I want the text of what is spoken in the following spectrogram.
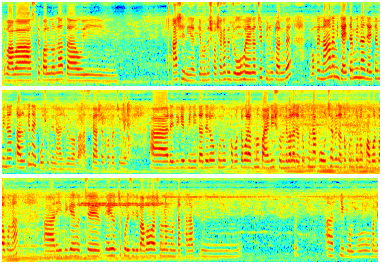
তো বাবা আসতে পারল না, তা ওই আসেনি আর কি। আমাদের শশা খাতে জো হয়ে গেছে, পিলু টানবে। বাবাকে, না আমি যাইতামই না যাইতামই না, কালকে নাই পরশু দিন আসবে বাবা, আজকে আসার কথা ছিল। আর এদিকে বিনিতাদেরও কোনো খবর টবর এখনও পাইনি। সন্ধেবেলা যতক্ষণ না পৌঁছাবে, ততক্ষণ কোনো খবর পাবো না। আর এইদিকে হচ্ছে, এই হচ্ছে পরিস্থিতি। বাবাও আসলো না, মনটা খারাপ। আর কি বলব মানে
